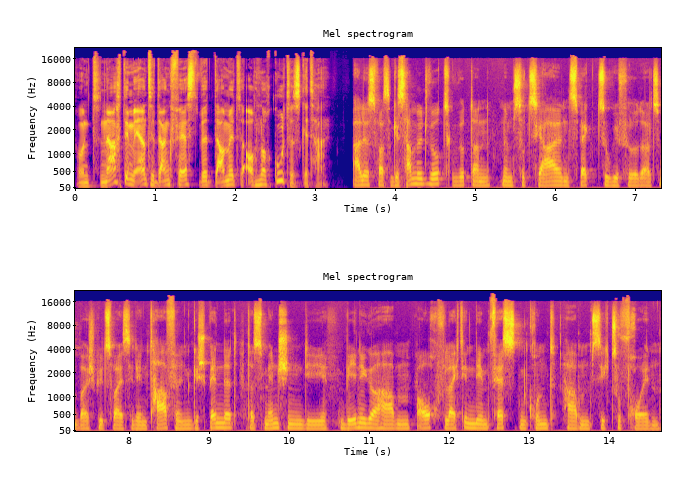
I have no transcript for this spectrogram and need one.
Und nach dem Erntedankfest wird damit auch noch Gutes getan. Alles, was gesammelt wird, wird dann einem sozialen Zweck zugeführt, also beispielsweise den Tafeln gespendet, dass Menschen, die weniger haben, auch vielleicht in dem festen Grund haben, sich zu freuen.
